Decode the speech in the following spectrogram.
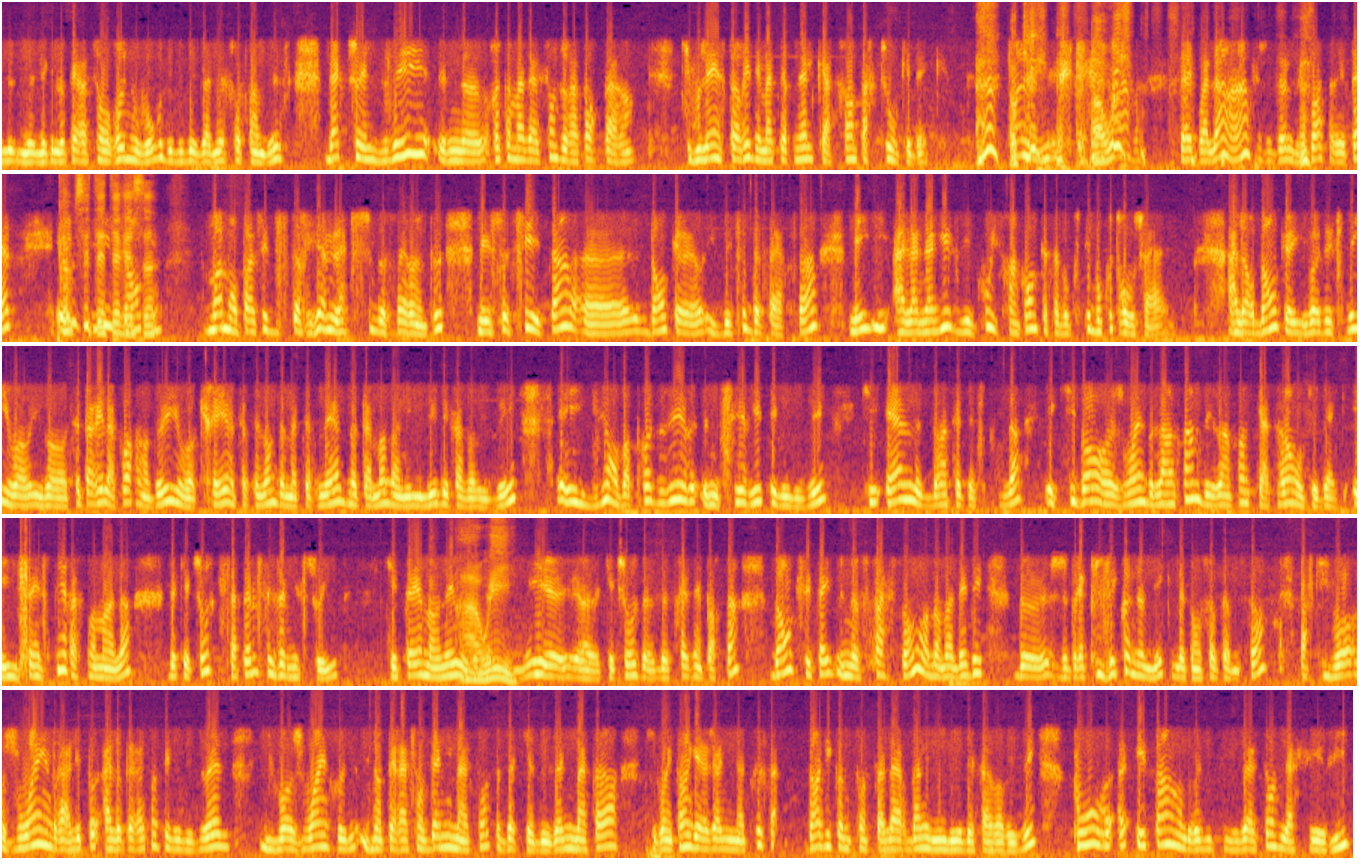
l'opération Renouveau, au début des années 70, d'actualiser une recommandation du rapport parent qui voulait instaurer des maternelles 4 ans partout au Québec. OK. le- Ah oui? Ben voilà, hein, je dire, l'histoire se répète. Comme c'est intéressant. donc, moi, mon passé d'historienne là-dessus me sert un peu. Mais ceci étant, euh, donc, euh, il décide de faire ça. Mais il- à l'analyse des coûts, il se rend compte que ça va coûter beaucoup trop cher. Alors donc, euh, il va décider, il va, il va séparer la poire en deux, il va créer un certain nombre de maternelles, notamment dans les milieux défavorisés. Et il dit, on va produire une série télévisée qui, elle, dans cet esprit-là, et qui va rejoindre l'ensemble des enfants de 4 ans au Québec. Et il s'inspire à ce moment-là de quelque chose qui s'appelle Sesame Street qui était à un donné Ah oui. Euh, euh, quelque chose de, de très important. Donc, c'était une façon, à un moment donné, de, je dirais, plus économique, mettons ça comme ça, parce qu'il va joindre à l'opération télévisuelle, il va joindre une, une opération d'animation, c'est-à-dire qu'il y a des animateurs qui vont être engagés animatrices dans les commissions scolaires, dans les milieux défavorisés, pour euh, étendre l'utilisation de la série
